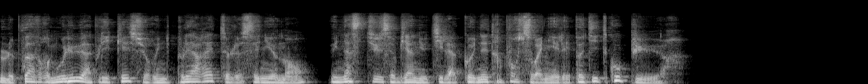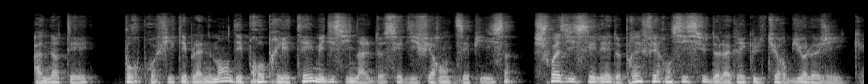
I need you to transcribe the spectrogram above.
Le poivre moulu appliqué sur une plaie arrête le saignement, une astuce bien utile à connaître pour soigner les petites coupures. À noter, pour profiter pleinement des propriétés médicinales de ces différentes épices, choisissez-les de préférence issues de l'agriculture biologique.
